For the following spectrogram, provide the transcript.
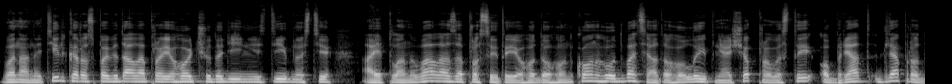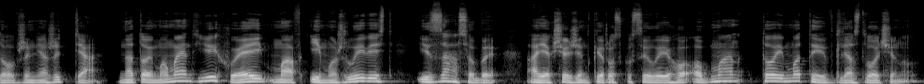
Вона не тільки розповідала про його чудодійні здібності, а й планувала запросити його до Гонконгу 20 липня, щоб провести обряд для продовження життя. На той момент Юй Хуей мав і можливість, і засоби. А якщо жінки розкусили його обман, то й мотив для злочину.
